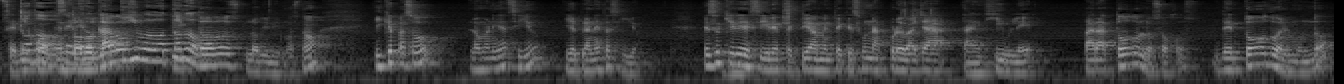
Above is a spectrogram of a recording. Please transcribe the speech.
se dijo en todos lados todo. y todos lo vivimos, ¿no? ¿Y qué pasó? La humanidad siguió y el planeta siguió. Eso quiere decir efectivamente que es una prueba ya tangible para todos los ojos de todo el mundo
